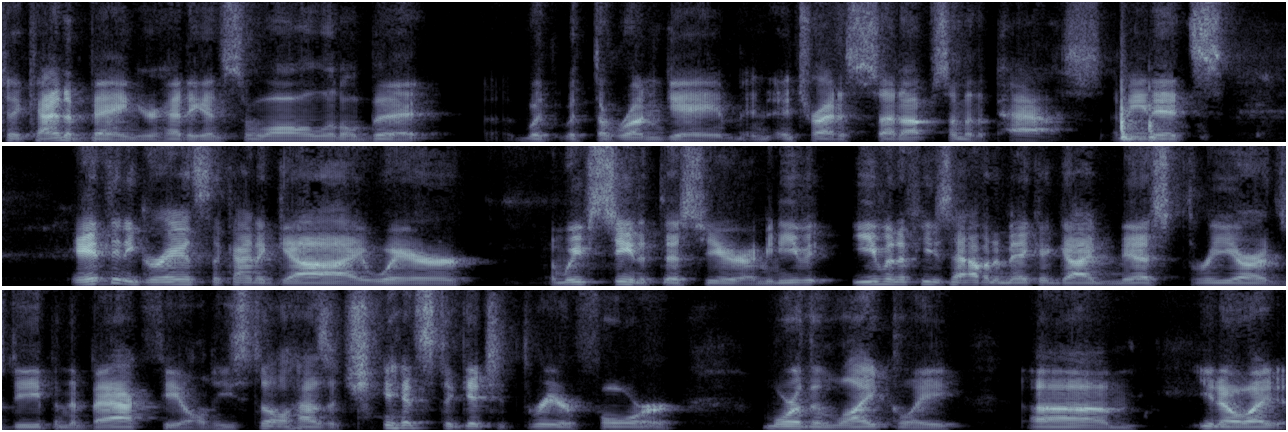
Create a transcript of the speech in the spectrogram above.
to kind of bang your head against the wall a little bit with with the run game and, and try to set up some of the pass. I mean, it's Anthony Grant's the kind of guy where and we've seen it this year. I mean, even even if he's having to make a guy miss three yards deep in the backfield, he still has a chance to get you three or four, more than likely. Um, you know, I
